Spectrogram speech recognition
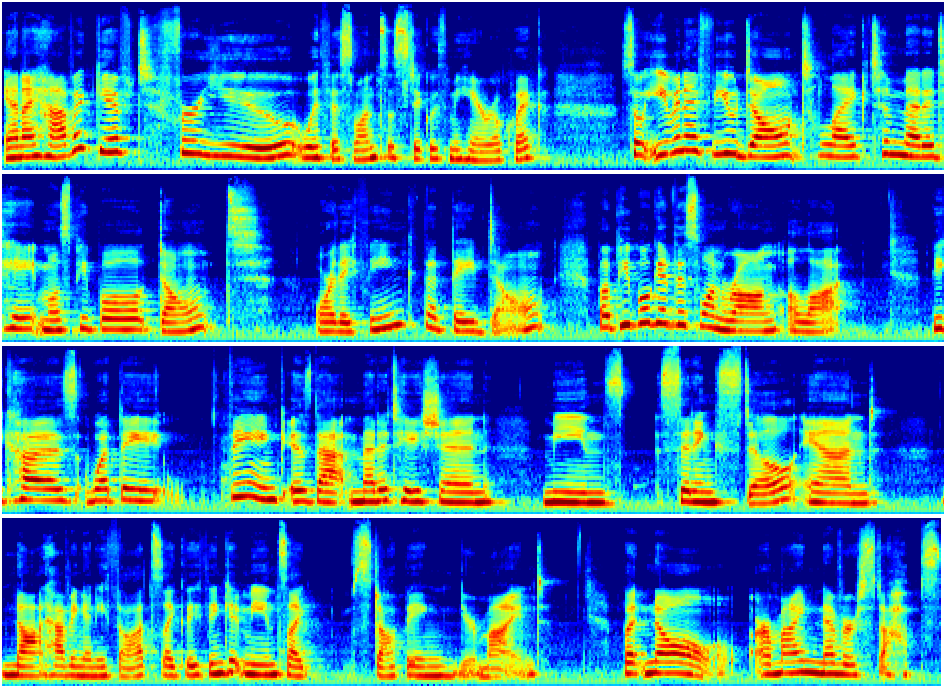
And I have a gift for you with this one, so stick with me here real quick. So even if you don't like to meditate, most people don't, or they think that they don't, but people get this one wrong a lot because what they think is that meditation means sitting still and not having any thoughts. Like they think it means like stopping your mind. But no, our mind never stops.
